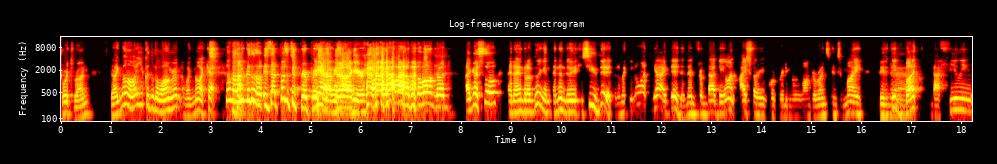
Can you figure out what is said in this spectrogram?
short run, they're like, no, no, you could do the long run. I'm like, no, I can't. No, no, you could do the. Is that positive peer pressure Yeah, that we have like, here? okay, fine, I'll do the long run. I guess so. And I ended up doing it. And then they like, you see, you did it. And I'm like, you know what? Yeah, I did. And then from that day on, I started incorporating the longer runs into my day-to-day. Yeah. But that feeling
